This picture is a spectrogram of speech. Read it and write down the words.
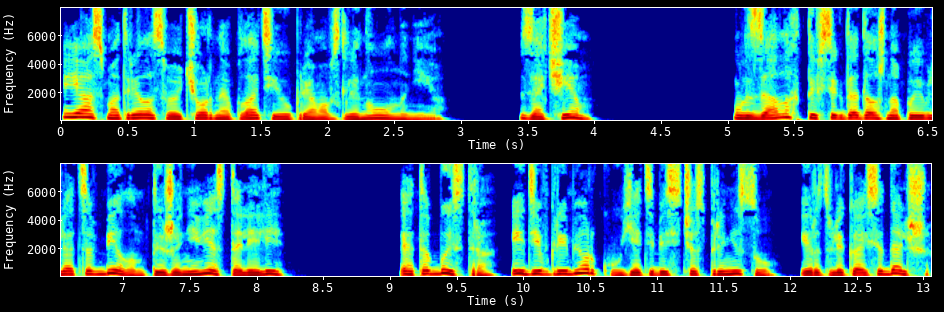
Я осмотрела свое черное платье и упрямо взглянула на нее. «Зачем?» «В залах ты всегда должна появляться в белом, ты же невеста, Лили». «Это быстро. Иди в гримерку, я тебе сейчас принесу, и развлекайся дальше».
